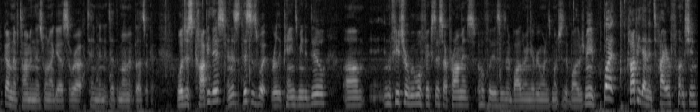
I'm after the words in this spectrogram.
we've got enough time in this one, I guess. So we're at 10 minutes at the moment, but that's okay. We'll just copy this, and this, this is what really pains me to do. Um, in the future, we will fix this, I promise. Hopefully this isn't bothering everyone as much as it bothers me, but copy that entire function,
